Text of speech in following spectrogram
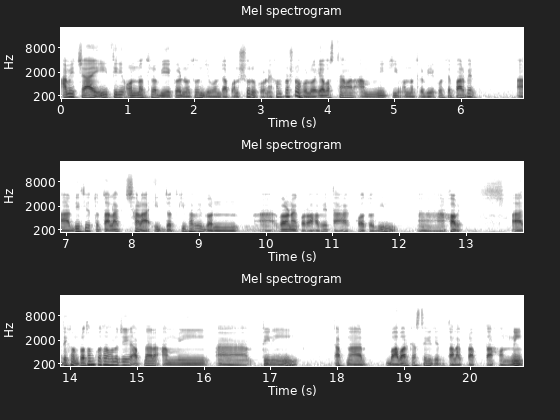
আমি চাই তিনি অন্যত্র বিয়ে করে নতুন জীবনযাপন শুরু করুন। এখন প্রশ্ন হলো, এই অবস্থায় আমার আম্মি কি অন্যত্র বিয়ে করতে পারবেন? আর দ্বিতীয়ত, তালাক ছাড়া ইদ্যত কীভাবে গণ- গণনা করা হবে তা কতদিন হবে? দেখুন, প্রথম কথা হলো যে আপনার আম্মি তিনি আপনার বাবার কাছ থেকে যেহেতু তালাক প্রাপ্তা হননি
